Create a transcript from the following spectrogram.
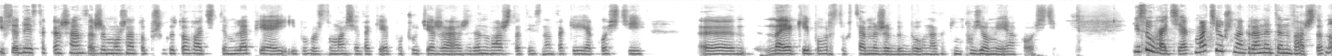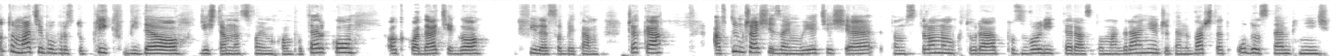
i wtedy jest taka szansa, że można to przygotować tym lepiej i po prostu ma się takie poczucie, że, że ten warsztat jest na takiej jakości, e, na jakiej po prostu chcemy, żeby był na takim poziomie jakości. I słuchajcie, jak macie już nagrany ten warsztat, no to macie po prostu plik wideo gdzieś tam na swoim komputerku, odkładacie go, chwilę sobie tam czeka, a w tym czasie zajmujecie się tą stroną, która pozwoli teraz to nagranie czy ten warsztat udostępnić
